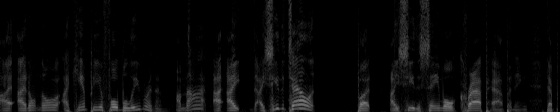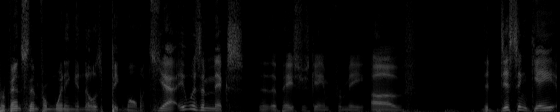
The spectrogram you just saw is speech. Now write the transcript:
I, I don't know. I can't be a full believer in them. I'm not. I, I, I see the talent, but I see the same old crap happening that prevents them from winning in those big moments. Yeah, it was a mix, the Pacers game for me, of the disengage.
